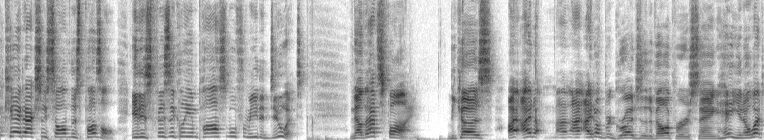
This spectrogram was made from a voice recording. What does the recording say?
can't actually solve this puzzle. It is physically impossible for me to do it. Now that's fine because I, I, I, don't begrudge the developers saying, hey, you know what?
